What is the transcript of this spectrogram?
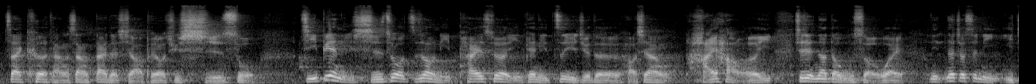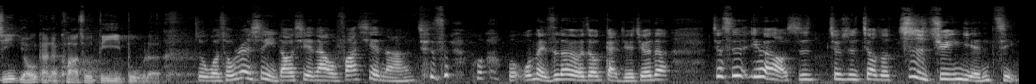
在课堂上带着小朋友去实做。即便你实做之后，你拍出的影片，你自己觉得好像还好而已，其实那都无所谓。你那就是你已经勇敢的跨出第一步了。就我从认识你到现在，我发现呢，就是我我我每次都有一种感觉，觉得就是因为老师就是叫做治军严谨。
